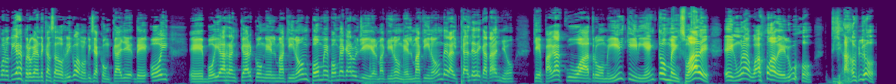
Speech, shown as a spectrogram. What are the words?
buenos días, espero que hayan descansado rico. Vamos noticias con calle de hoy. Eh, voy a arrancar con el maquinón. Ponme, ponme a Carol G, el maquinón. El maquinón del alcalde de Cataño que paga 4.500 mensuales en una guagua de lujo. Diablo.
